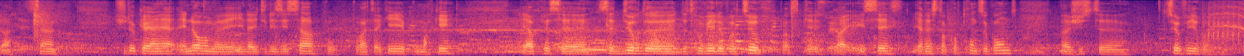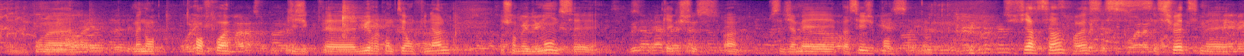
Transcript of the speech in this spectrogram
là, c'est judoka énorme, il a utilisé ça pour, pour attaquer pour marquer. Et après, c'est dur de, de trouver l'ouverture parce qu'il il sait il reste encore 30 secondes. Juste euh, survivre. On a maintenant trois fois que j'ai euh, lui raconté en finale. Le champion du monde, c'est quelque chose. ouais, c'est jamais passé, je pense. Je suis fier de ça. Ouais, c'est chouette, mais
